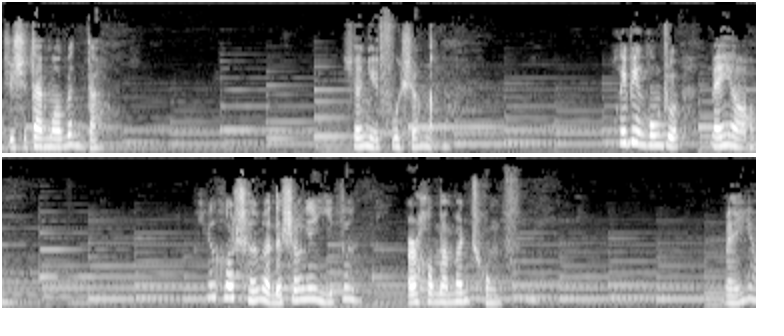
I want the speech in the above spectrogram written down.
只是淡漠问道：“玄女复生了吗？”回禀公主，没有。平和沉稳的声音一顿。而后慢慢重复，没有。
